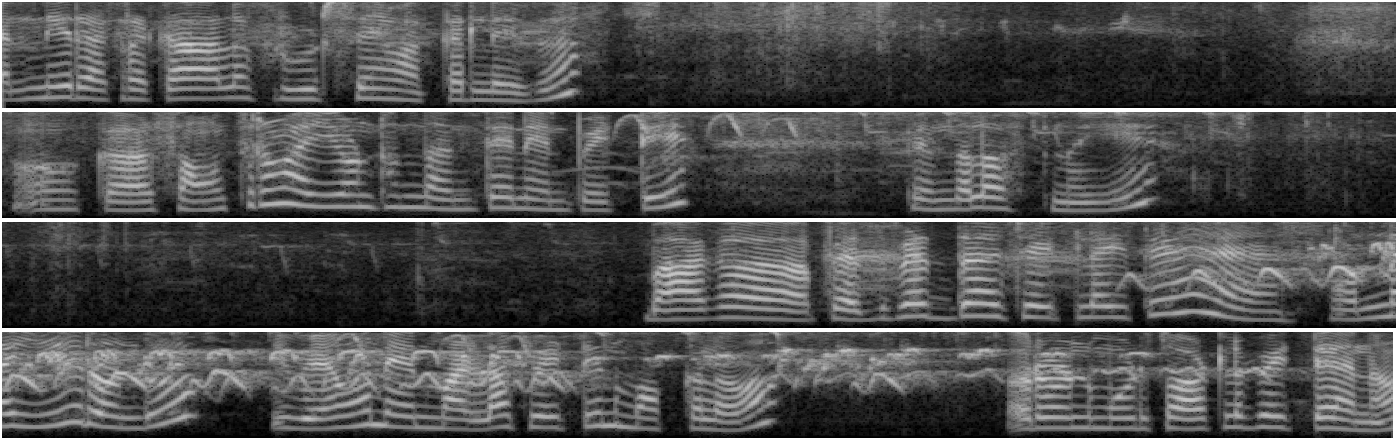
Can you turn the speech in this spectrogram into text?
అన్ని రకరకాల ఫ్రూట్స్ ఏం అక్కర్లేదు. ఒక సంవత్సరం అయ్యి ఉంటుంది అంతే నేను పెట్టి పిందలు వస్తున్నాయి బాగా పెద్ద పెద్ద చెట్లు అయితే ఉన్నాయి రెండు. ఇవేమో నేను మళ్ళా పెట్టిన మొక్కలు. రెండు మూడు చోట్ల పెట్టాను.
